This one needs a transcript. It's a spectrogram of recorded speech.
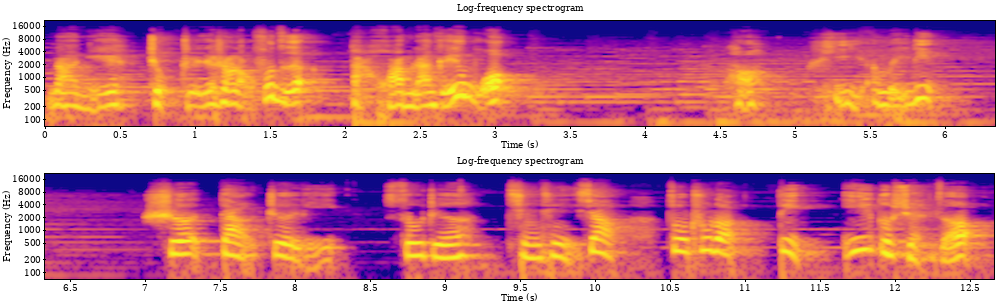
那你就直接上老夫子，把花木兰给我。好，一言为定。说到这里，苏哲轻轻一笑，做出了第一个选择。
